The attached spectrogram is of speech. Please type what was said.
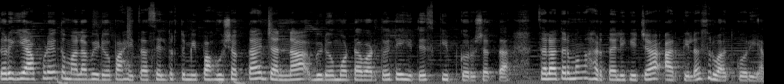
तर यापुढे तुम्हाला व्हिडिओ पाहायचा असेल तर तुम्ही पाहू शकता. ज्यांना व्हिडिओ मोठा वाटतोय ते इथे स्किप करू शकता. चला तर मग हरतालिकेच्या आरती रेसिपीला सुरुवात करूया.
